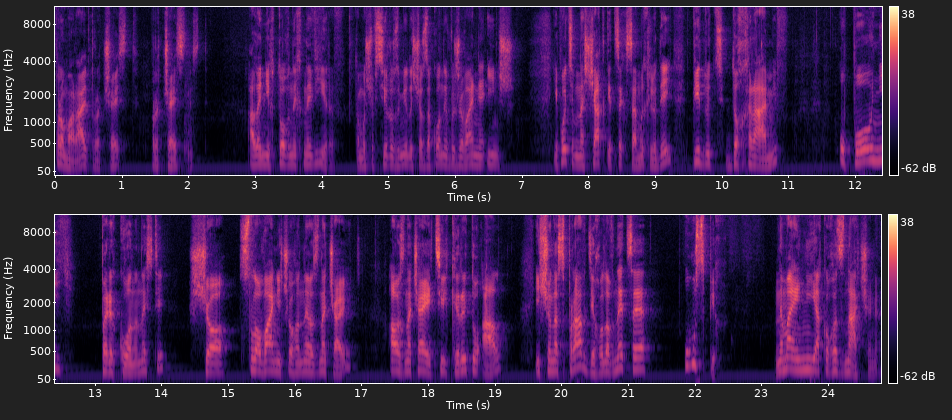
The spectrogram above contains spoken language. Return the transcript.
про мораль, про честь, про чесність. Але ніхто в них не вірив, тому що всі розуміли, що закони виживання інші. І потім нащадки цих самих людей підуть до храмів у повній переконаності, що слова нічого не означають, а означає тільки ритуал, і що насправді головне це успіх. Немає ніякого значення,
